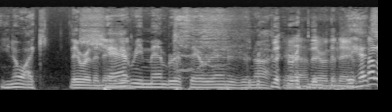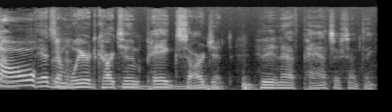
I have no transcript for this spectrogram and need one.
you know, I They were in the name. I can't remember if they were in it or not. Yeah, they were in the They had Hello. some. They had some weird cartoon pig sergeant who didn't have pants or something.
